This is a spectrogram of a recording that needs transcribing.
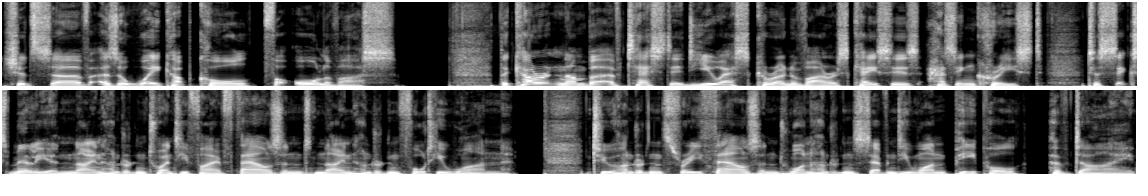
should serve as a wake up call for all of us. The current number of tested US coronavirus cases has increased to 6,925,941. 203,171 people have died.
